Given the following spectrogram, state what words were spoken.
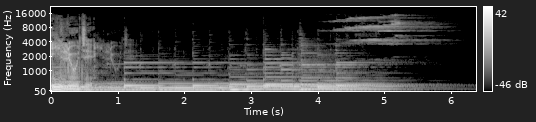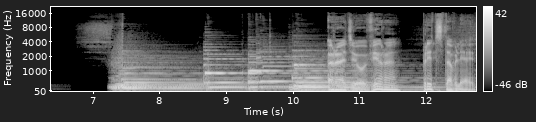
и люди. Радио «Вера» представляет.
